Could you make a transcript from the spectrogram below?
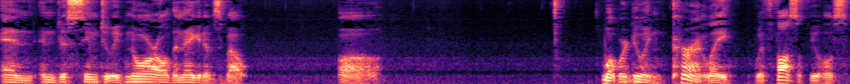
and and just seem to ignore all the negatives about uh, what we're doing currently with fossil fuels,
